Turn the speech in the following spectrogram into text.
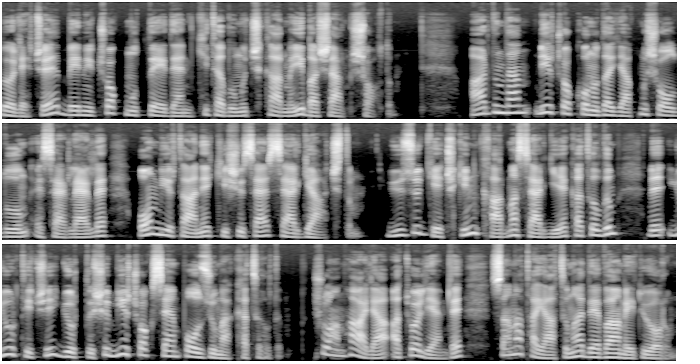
Böylece beni çok mutlu eden kitabımı çıkarmayı başarmış oldum. Ardından birçok konuda yapmış olduğum eserlerle 11 tane kişisel sergi açtım. Yüzü geçkin karma sergiye katıldım ve yurt içi yurt dışı birçok sempozyuma katıldım. Şu an hala atölyemde sanat hayatıma devam ediyorum.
